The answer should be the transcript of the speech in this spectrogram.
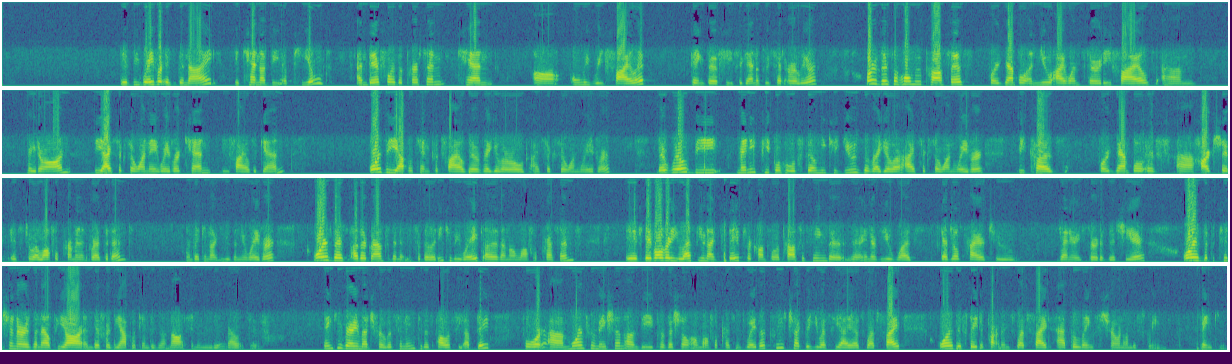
If the waiver is denied, it cannot be appealed and therefore the person can uh, only refile it, paying the fees again, as we said earlier. Or if there's a whole new process, for example, a new I-130 filed um, later on, the I-601A waiver can be filed again. Or the applicant could file the regular old I-601 waiver. There will be many people who will still need to use the regular I-601 waiver because for example, if uh, hardship is to a lawful permanent resident, and they cannot use a new waiver, or if there's other grounds of inadmissibility to be waived other than unlawful presence. If they've already left the United States for consular processing, their, their interview was scheduled prior to January 3rd of this year, or if the petitioner is an LPR and therefore the applicant is not an immediate relative. Thank you very much for listening to this policy update. For um, more information on the Provisional Unlawful Presence Waiver, please check the USCIS website or the State Department's website at the links shown on the screen. Thank you.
